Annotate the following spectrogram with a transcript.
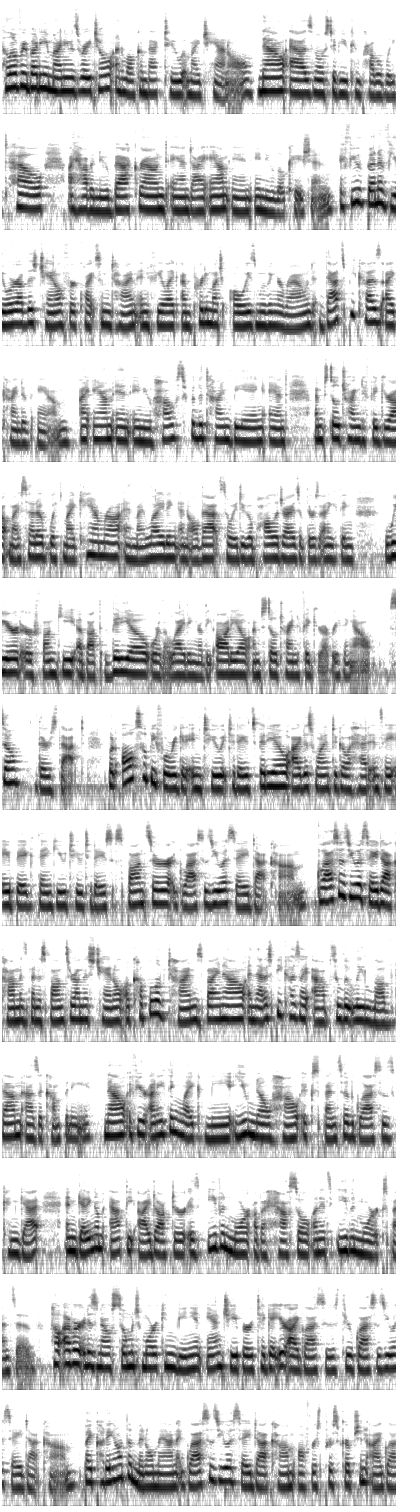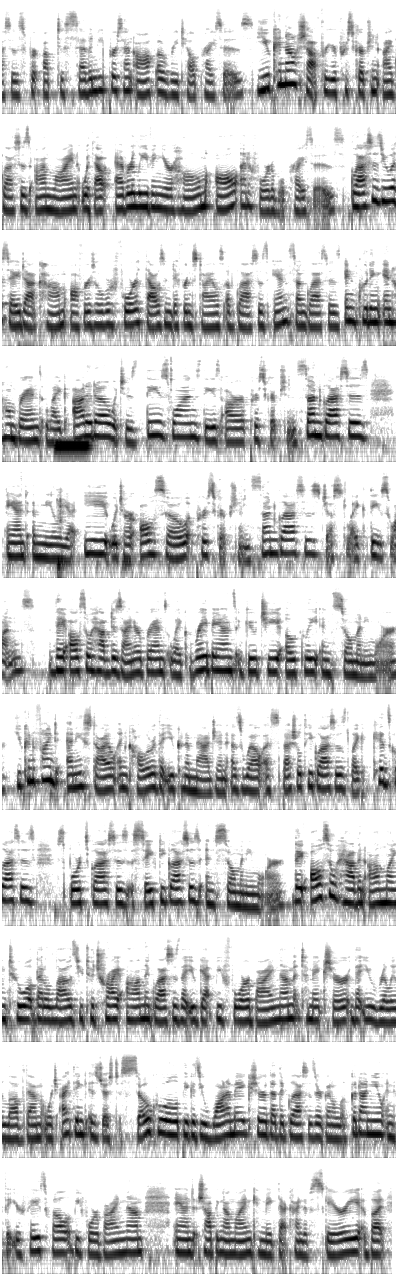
Hello everybody, my name is Rachel and welcome back to my channel. Now, as most of you can probably tell, I have a new background and I am in a new location. If you've been a viewer of this channel for quite some time and feel like I'm pretty much always moving around, that's because I kind of am. I am in a new house for the time being and I'm still trying to figure out my setup with my camera and my lighting and all that, so I do apologize if there's anything weird or funky about the video or the lighting or the audio. I'm still trying to figure everything out. So there's that. But also before we get into today's video, I just wanted to go ahead and say a big thank you to today's sponsor, GlassesUSA.com. GlassesUSA.com has been a sponsor on this channel a couple of times by now, and that is because I absolutely love them as a company. Now, if you're anything like me, you know how expensive glasses can get, and getting them at the eye doctor is even more of a hassle and it's even more expensive. However, it is now so much more convenient and cheaper to get your eyeglasses through GlassesUSA.com. By cutting out the middleman, GlassesUSA.com offers prescription eyeglasses for up to 70% off of retail prices. You can now shop for your prescription eyeglasses online without ever leaving your home, all at affordable prices. GlassesUSA.com offers over 4,000 different styles of glasses and sunglasses, including in home brands like Ottoto, which is these ones. These are prescription sunglasses, and Amelia E, which are also prescription sunglasses, just like these ones. They also have designer brands like Ray-Bans, Gucci, Oakley, and so many more. You can find any style and color that you can imagine, as well as specialty glasses like kids glasses, sports glasses, safety glasses, and so many more. They also have an online tool that allows you to try on the glasses that you get before buying them to make sure that you really love them, which I think is just so cool because you want to make sure that the glasses are going to look good on you and fit your face well before buying them. And shopping online can make that kind of scary, but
